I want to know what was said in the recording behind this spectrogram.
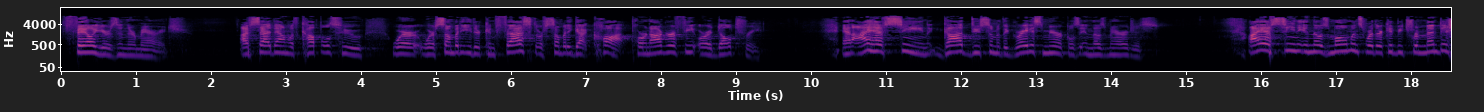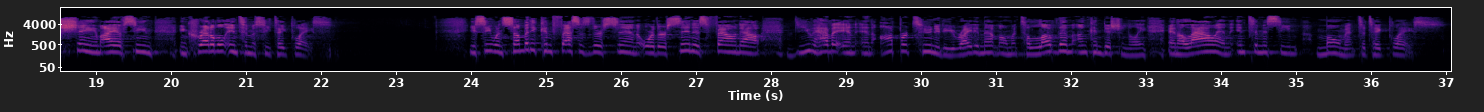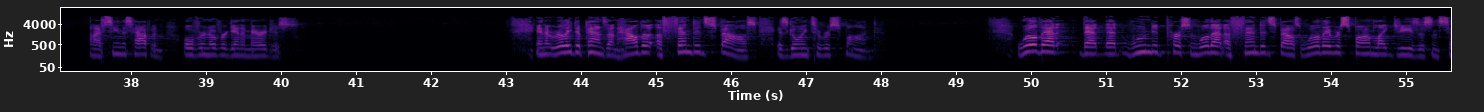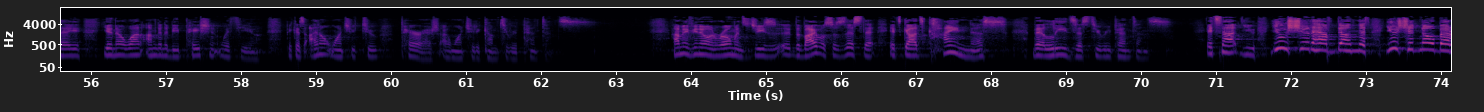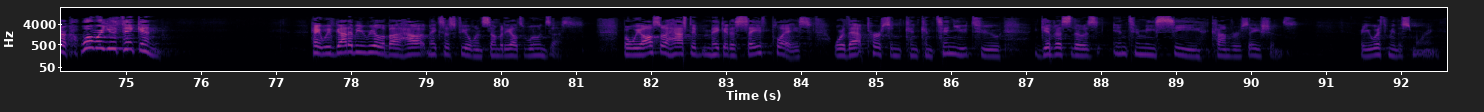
failures in their marriage. I've sat down with couples who, where, where somebody either confessed or somebody got caught, pornography or adultery. And I have seen God do some of the greatest miracles in those marriages. I have seen in those moments where there could be tremendous shame, I have seen incredible intimacy take place. You see, when somebody confesses their sin or their sin is found out, you have an, an opportunity right in that moment to love them unconditionally and allow an intimacy moment to take place. And I've seen this happen over and over again in marriages. And it really depends on how the offended spouse is going to respond. Will that, that, that wounded person, will that offended spouse, will they respond like Jesus and say, you know what, I'm going to be patient with you because I don't want you to perish. I want you to come to repentance. How many of you know in Romans, Jesus, uh, the Bible says this that it's God's kindness that leads us to repentance. It's not you. You should have done this. You should know better. What were you thinking? Hey, we've got to be real about how it makes us feel when somebody else wounds us. But we also have to make it a safe place where that person can continue to give us those intimacy conversations. Are you with me this morning?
